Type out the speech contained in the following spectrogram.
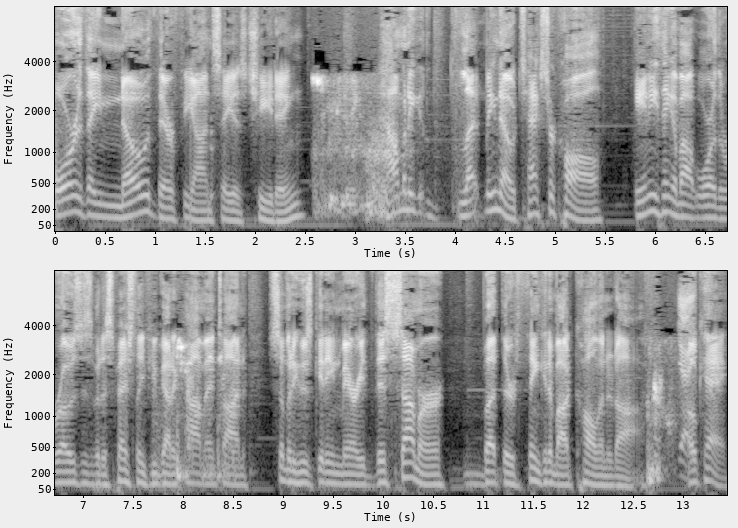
or they know their fiance is cheating. How many? Let me know. Text or call anything about War of the Roses, but especially if you've got a comment on somebody who's getting married this summer, but they're thinking about calling it off. Yikes. Okay.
